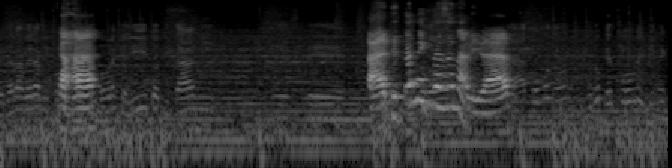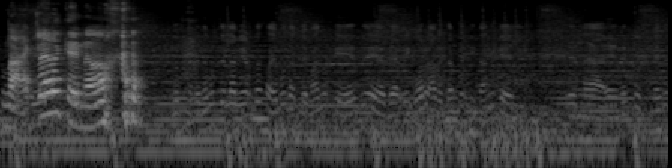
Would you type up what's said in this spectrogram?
empezar a ver a mi pobre, Ajá. mi pobre angelito, Titanic, este... Ah, Titanic no es de Navidad. No, claro que no. Los que tenemos tela abierta sabemos de antemano que es de, de rigor aventarte Titanic el- en, la- en estos meses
